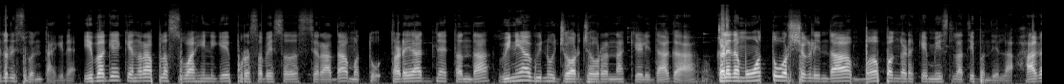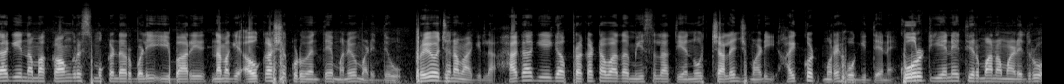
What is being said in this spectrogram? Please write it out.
ಎದುರಿಸುವಂತಾಗಿದೆ. ಈ ಬಗ್ಗೆ ಕೆನರಾ ಪ್ಲಸ್ ವಾಹಿನಿಗೆ ಪುರಸಭೆ ಸದಸ್ಯರಾದ ಮತ್ತು ತಡೆಯಾಜ್ಞೆ ತಂದ ವಿನಯಾ ವಿನು ಜಾರ್ಜ್ ಅವರನ್ನ ಕೇಳಿದಾಗ, ಕಳೆದ ಮೂವತ್ತು ವರ್ಷಗಳಿಂದ ಬ ಪಂಗಡಕ್ಕೆ ಮೀಸಲಾತಿ ಬಂದಿಲ್ಲ. ಹಾಗಾಗಿ ನಮ್ಮ ಕಾಂಗ್ರೆಸ್ ಮುಖಂಡರ ಬಳಿ ಈ ಬಾರಿ ನಮಗೆ ಅವಕಾಶ ಕೊಡುವಂತೆ ಮನವಿ ಮಾಡಿದ್ದೆವು. ಪ್ರಯೋಜನವಾಗಿಲ್ಲ. ಹಾಗಾಗಿ ಈಗ ಪ್ರಕಟವಾದ ಮೀಸಲಾತಿಯನ್ನು ಚಾಲೆಂಜ್ ಮಾಡಿ ಹೈಕೋರ್ಟ್ ಮೊರೆ ಹೋಗಿದ್ದೇನೆ. ಕೋರ್ಟ್ ಏನೇ ತೀರ್ಮಾನ ಮಾಡಿದರೂ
